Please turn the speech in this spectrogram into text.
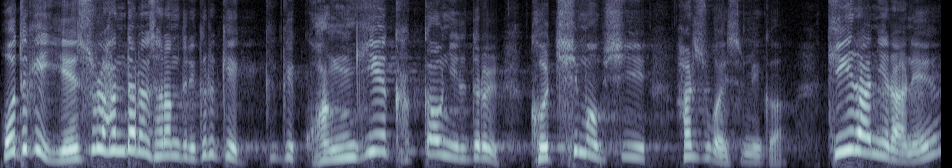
어떻게 예술 한다는 사람들이 그렇게, 그렇게 광기에 가까운 일들을 거침없이 할 수가 있습니까? 기이한 일 아니에요?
